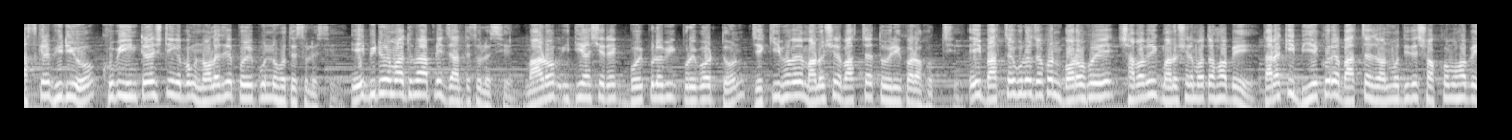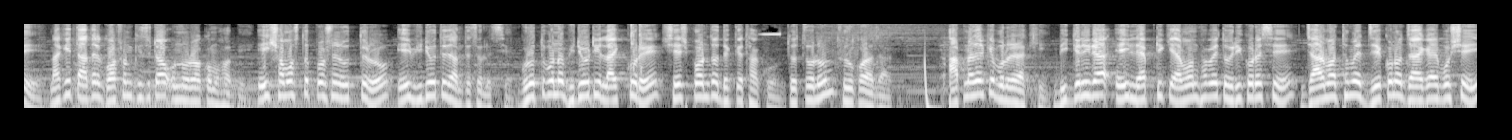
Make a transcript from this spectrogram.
আজকের ভিডিও খুবই ইন্টারেস্টিং এবং নলেজে পরিপূর্ণ হতে চলেছে। এই ভিডিওর মাধ্যমে আপনি জানতে চলেছেন মানব ইতিহাসের এক বৈপ্লবিক পরিবর্তন যে কীভাবে মানুষের বাচ্চা তৈরি করা হচ্ছে। এই বাচ্চাগুলো যখন বড় হয়ে স্বাভাবিক মানুষের মতো হবে, তারা কি বিয়ে করে বাচ্চা জন্ম দিতে সক্ষম হবে, নাকি তাদের গঠন কিছুটা অন্যরকম হবে? এই সমস্ত প্রশ্নের উত্তরও এই ভিডিওতে জানতে চলেছে গুরুত্বপূর্ণ ভিডিওটি লাইক করে শেষ পর্যন্ত দেখতে থাকুন। তো চলুন শুরু করা যাক। আপনাদেরকে বলে রাখি, বিজ্ঞানীরা এই ল্যাবটিকে এমনভাবে তৈরি করেছে যার মাধ্যমে যে কোনো জায়গায় বসেই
